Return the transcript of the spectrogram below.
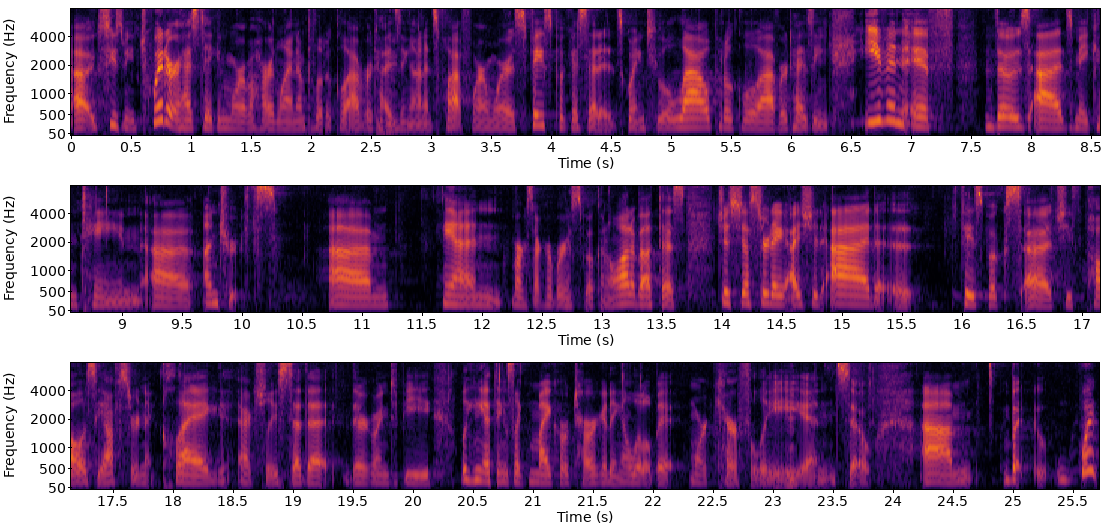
uh, excuse me, Twitter has taken more of a hard line on political advertising Mm-hmm. on its platform, whereas Facebook has said it's going to allow political advertising, even if those ads may contain uh, untruths. Um, and Mark Zuckerberg has spoken a lot about this. Just yesterday, I should add, uh, Facebook's uh, chief policy officer, Nick Clegg, actually said that they're going to be looking at things like micro targeting a little bit more carefully. And so, um, but what,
